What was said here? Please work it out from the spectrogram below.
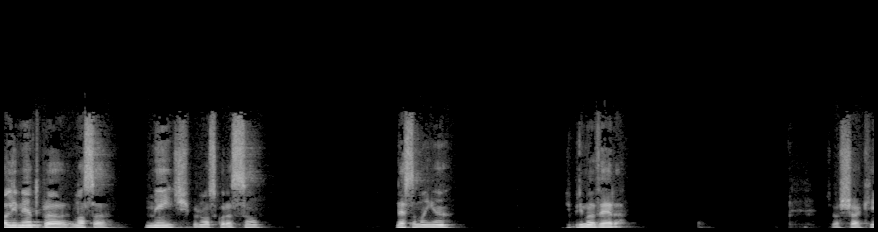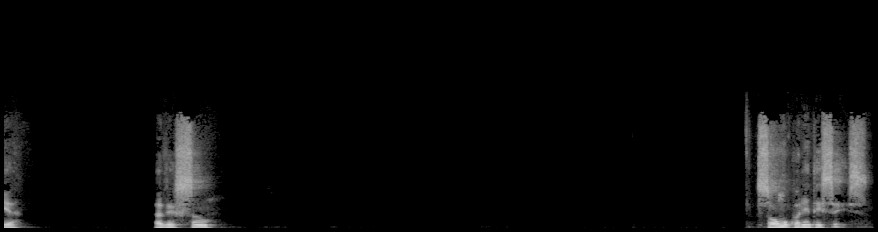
alimento para nossa mente, para o nosso coração, nesta manhã de primavera. Deixa achar aqui a, a versão. Salmo 46.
